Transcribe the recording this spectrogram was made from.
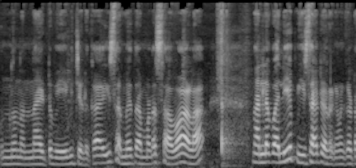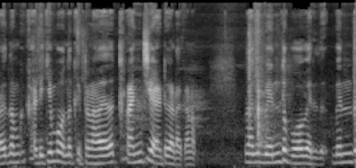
ഒന്ന് നന്നായിട്ട് വേവിച്ചെടുക്കുക. ഈ സമയത്ത് നമ്മുടെ സവാള നല്ല വലിയ പീസായിട്ട് കിടക്കണം കേട്ടോ. ഇത് നമുക്ക് കടിക്കുമ്പോൾ ഒന്ന് കിട്ടണം. അതായത് ക്രഞ്ചി ആയിട്ട് കിടക്കണം. നല്ല വെന്ത് പോവരുത്. വെന്ത്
